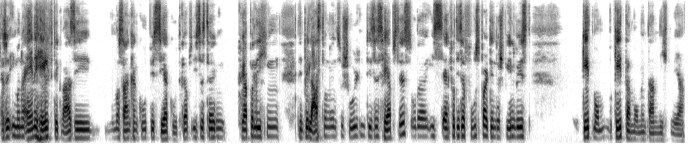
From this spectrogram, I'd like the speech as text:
also immer nur eine Hälfte quasi, wo man sagen kann, gut bis sehr gut. Glaubst du, ist das den körperlichen, den Belastungen zu schulden dieses Herbstes oder ist einfach dieser Fußball, den du spielen willst, geht, geht da momentan nicht mehr?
